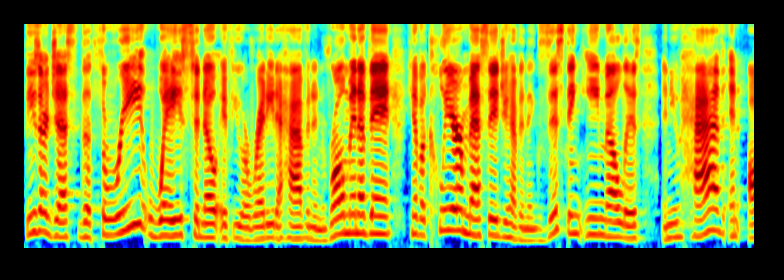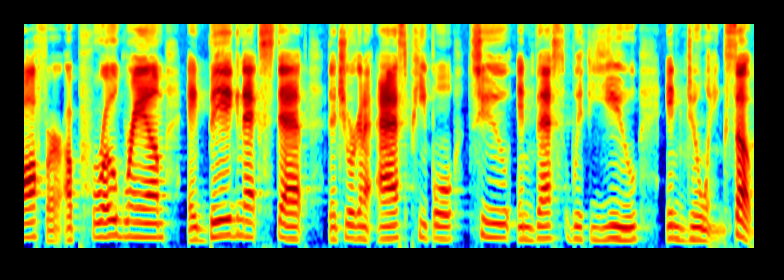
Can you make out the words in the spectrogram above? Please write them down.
these are just the three ways to know if you are ready to have an enrollment event. You have a clear message, you have an existing email list, and you have an offer, a program, a big next step that you're going to ask people to invest with you in doing. So,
